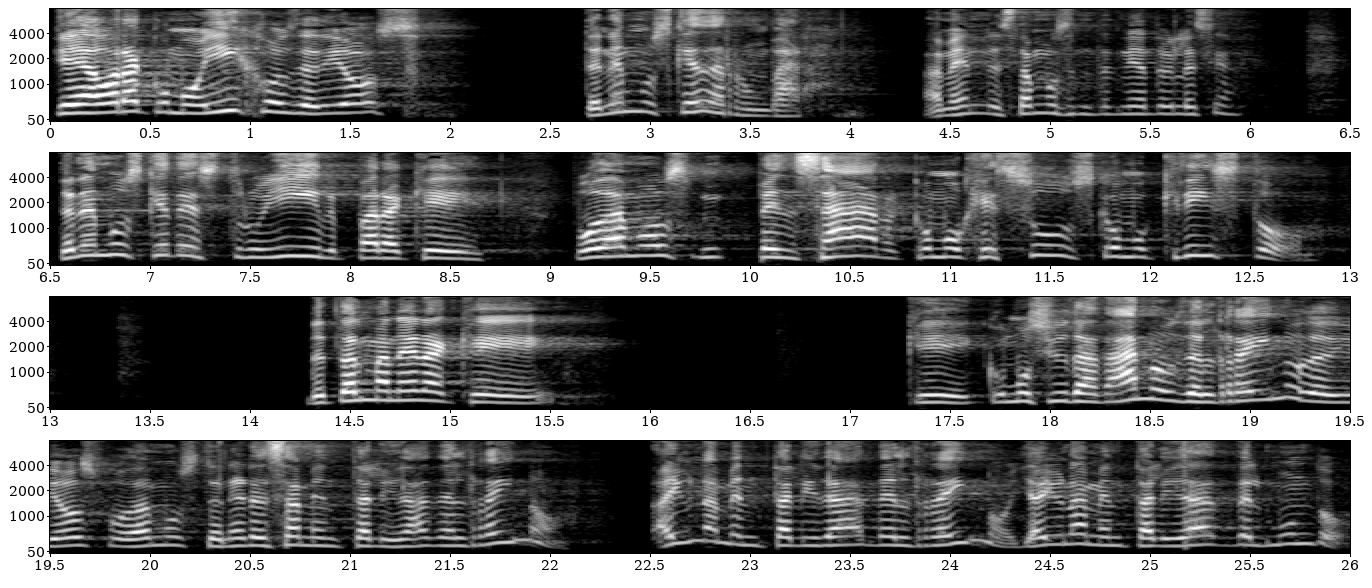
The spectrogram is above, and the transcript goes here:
que ahora como hijos de Dios tenemos que derrumbar. Amén, ¿estamos entendiendo iglesia? Tenemos que destruir para que podamos pensar como Jesús, como Cristo. De tal manera que, que como ciudadanos del reino de Dios podamos tener esa mentalidad del reino. Hay una mentalidad del reino y hay una mentalidad del mundo.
